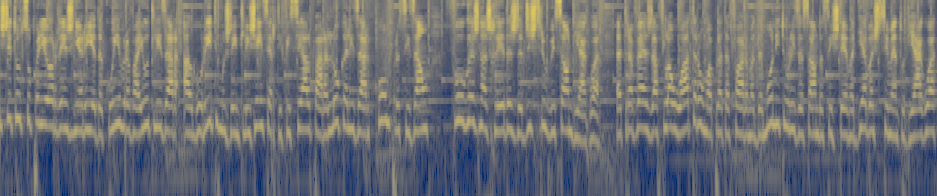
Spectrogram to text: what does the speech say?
Instituto Superior de Engenharia da Coimbra vai utilizar algoritmos de inteligência artificial para localizar com precisão fugas nas redes de distribuição de água. Através da Flow Water, uma plataforma de monitorização do sistema de abastecimento de água,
